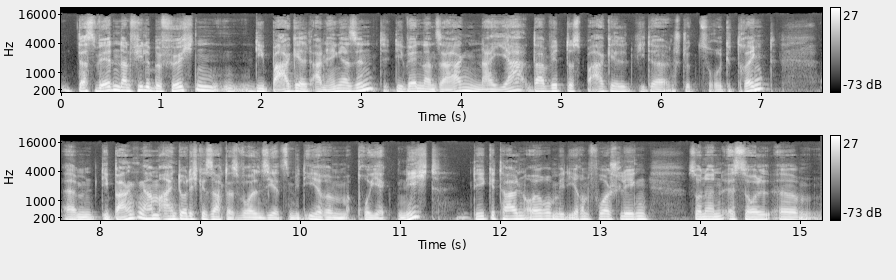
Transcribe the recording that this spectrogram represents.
Das werden dann viele befürchten, die Bargeldanhänger sind. Die werden dann sagen, na ja, da wird das Bargeld wieder ein Stück zurückgedrängt. Ähm, die Banken haben eindeutig gesagt, das wollen sie jetzt mit ihrem Projekt nicht, digitalen Euro, mit ihren Vorschlägen, sondern es soll ähm,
